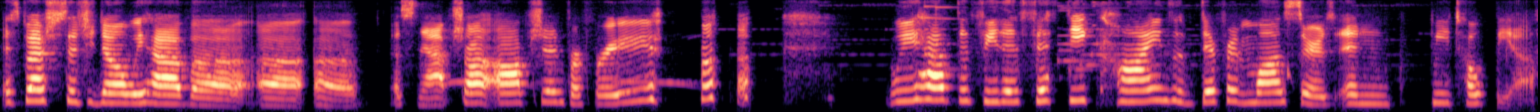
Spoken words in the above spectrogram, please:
Especially since you know we have a a a, a snapshot option for free. we have defeated 50 kinds of different monsters in Miitopia.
